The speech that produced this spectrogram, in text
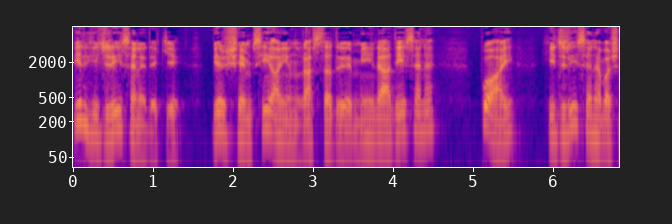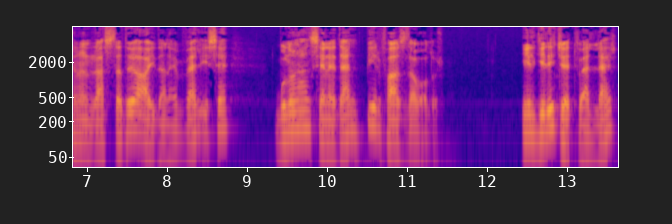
Bir hicri senedeki bir şemsi ayın rastladığı miladi sene bu ay hicri sene başının rastladığı aydan evvel ise bulunan seneden bir fazla olur. İlgili cetveller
